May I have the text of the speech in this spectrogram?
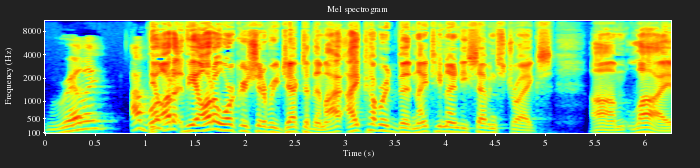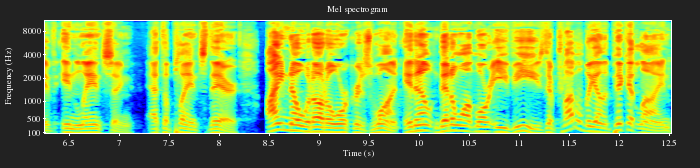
Really? I The auto, the auto workers should have rejected them. I, I covered the 1997 strikes um, live in Lansing at the plants there. I know what auto workers want. They don't. They don't want more EVs. They're probably on the picket line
